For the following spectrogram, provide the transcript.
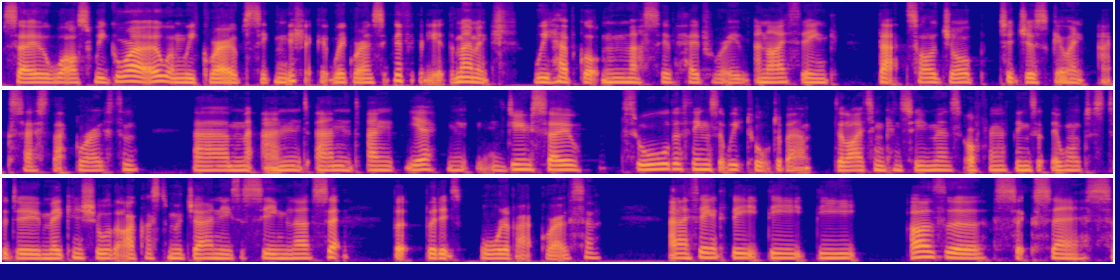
So whilst we grow and we grow significant, we're growing significantly at the moment, we have got massive headroom. And I think that's our job to just go and access that growth and um, and and and yeah, do so through all the things that we've talked about, delighting consumers, offering the things that they want us to do, making sure that our customer journeys are seamless, but but it's all about growth. And I think the the the other success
